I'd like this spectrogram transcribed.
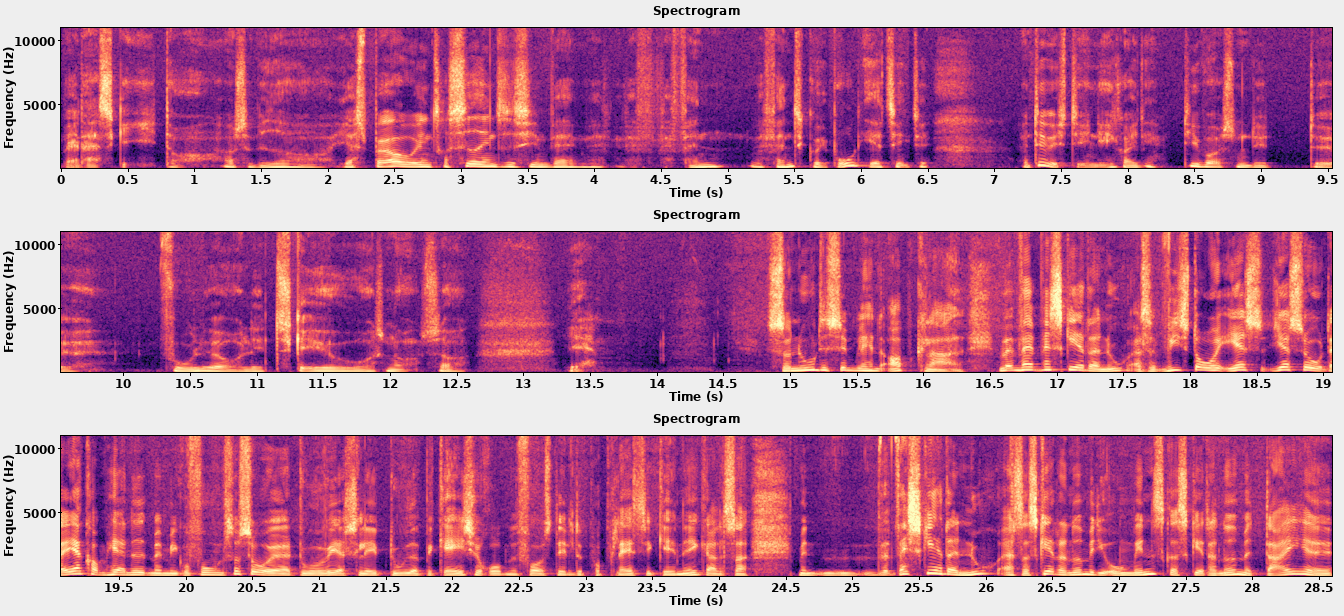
hvad der er sket, og, og så videre. Og jeg spørger jo interesseret ind til at sige, hvad, hvad, hvad, hvad, fanden, hvad fanden skal I bruge de her ting til? Men det vidste de egentlig ikke rigtigt. De var sådan lidt øh, fulde og lidt skæve og sådan noget, så ja. Så nu er det simpelthen opklaret. Hvad, hvad, sker der nu? Altså, vi står, jeg, jeg så, da jeg kom herned med mikrofonen, så så jeg, at du var ved at slæbe det ud af bagagerummet for at stille det på plads igen. Ikke? Altså, men hvad, sker der nu? Altså, sker der noget med de unge mennesker? Sker der noget med dig? Øh,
